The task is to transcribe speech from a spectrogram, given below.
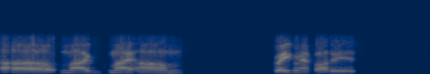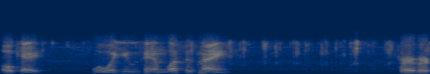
Uh, my my um great grandfather is Okay. Well, we'll use him. What's his name? Herbert.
